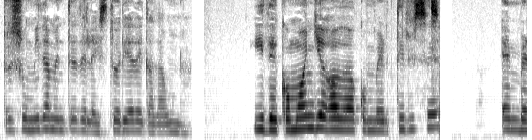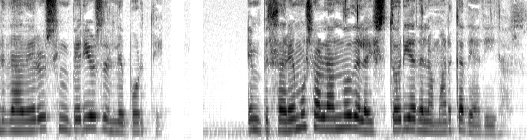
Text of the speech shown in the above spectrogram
resumidamente de la historia de cada una y de cómo han llegado a convertirse en verdaderos imperios del deporte. Empezaremos hablando de la historia de la marca de Adidas.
